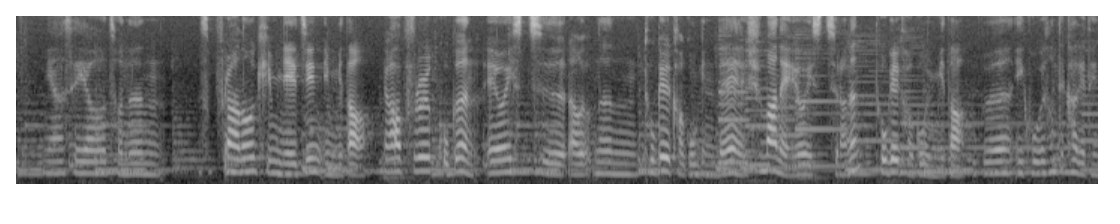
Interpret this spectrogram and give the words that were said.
안녕하세요. 저는 소프라노 김예진입니다. 제가 부를 곡은 Er ist's라는 독일 가곡인데 슈만의 Er ist's라는 독일 가곡입니다. 곡은 이 곡을 선택하게 된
